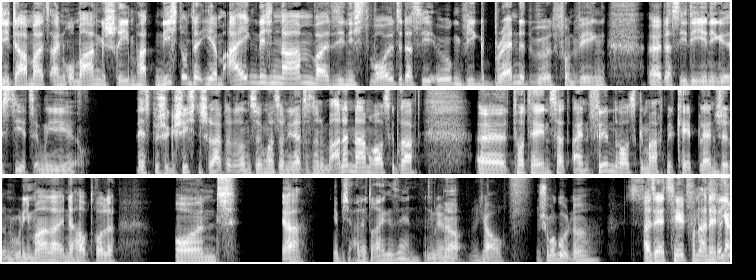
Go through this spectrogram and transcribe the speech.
die damals einen Roman geschrieben hat, nicht unter ihrem eigentlichen Namen, weil sie nicht wollte, dass sie irgendwie gebrandet wird, von wegen, äh, dass sie diejenige ist, die jetzt irgendwie lesbische Geschichten schreibt oder sonst irgendwas, sondern die hat das unter einem anderen Namen rausgebracht. Äh, Todd Haynes hat einen Film draus gemacht mit Kate Blanchett und Rooney Mara in der Hauptrolle. Und ja, Die habe ich alle drei gesehen. Ja, ich auch. ist schon mal gut, ne? Also er erzählt von einer Liebe.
